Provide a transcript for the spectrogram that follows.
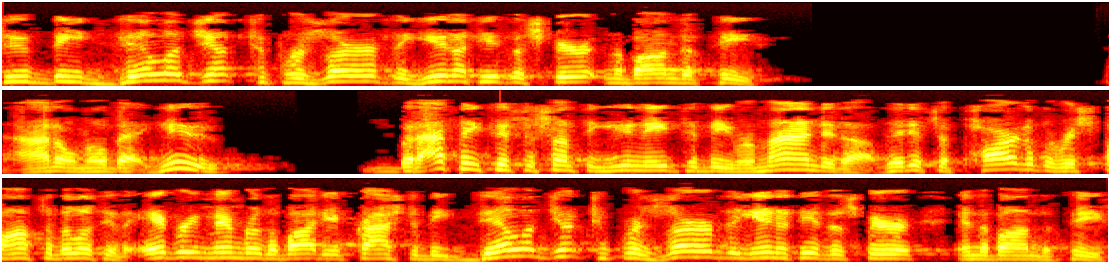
to be diligent to preserve the unity of the Spirit and the bond of peace. I don't know about you, but I think this is something you need to be reminded of, that it's a part of the responsibility of every member of the body of Christ to be diligent to preserve the unity of the Spirit in the bond of peace.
